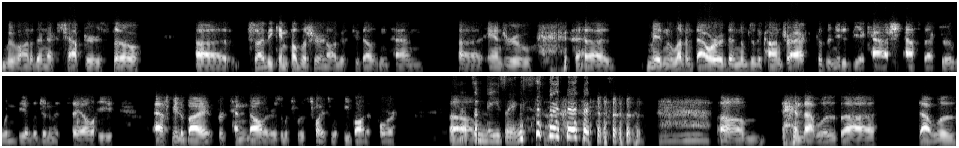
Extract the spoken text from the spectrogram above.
move on to their next chapters. So, uh, so I became publisher in August 2010. Uh, Andrew uh, made an 11th hour addendum to the contract because there needed to be a cash aspect or it wouldn't be a legitimate sale. He asked me to buy it for $10, which was twice what he bought it for. Um, That's amazing. um, and that was uh, that was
